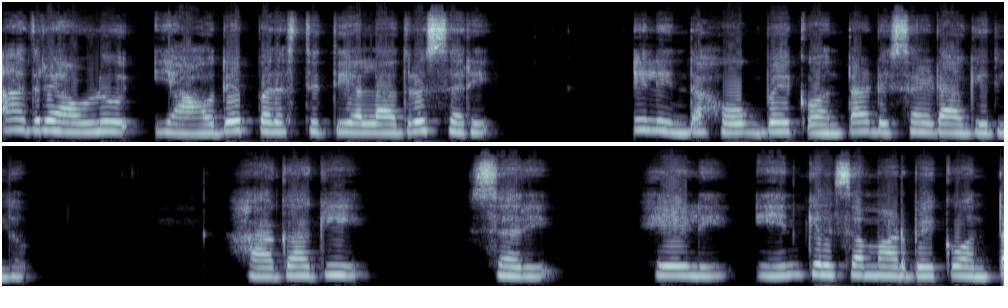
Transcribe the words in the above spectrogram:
ಆದ್ರೆ ಅವಳು ಯಾವುದೇ ಪರಿಸ್ಥಿತಿಯಲ್ಲಾದ್ರೂ ಸರಿ ಇಲ್ಲಿಂದ ಹೋಗ್ಬೇಕು ಅಂತ ಡಿಸೈಡ್ ಆಗಿದ್ಲು. ಹಾಗಾಗಿ ಸರಿ, ಹೇಳಿ ಏನ್ ಕೆಲಸ ಮಾಡ್ಬೇಕು ಅಂತ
